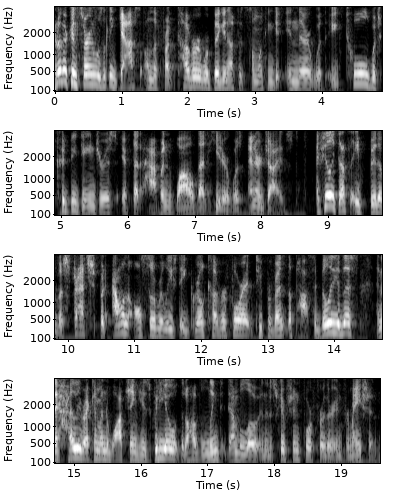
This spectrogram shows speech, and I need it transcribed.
Another concern was that the gaps on the front cover were big enough that someone can get in there with a tool, which could be dangerous if that happened while that heater was energized. I feel like that's a bit of a stretch, but Alan also released a grill cover for it to prevent the possibility of this, and I highly recommend watching his video that I'll have linked down below in the description for further information.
